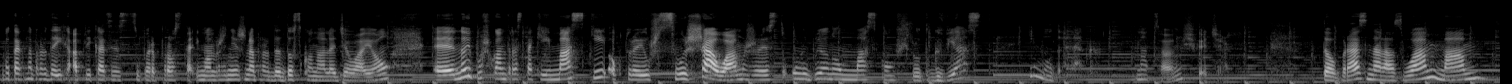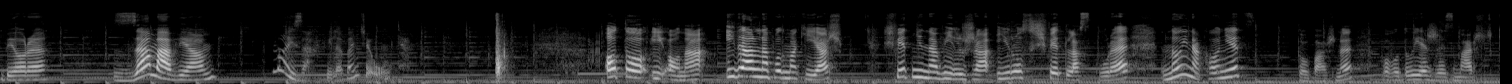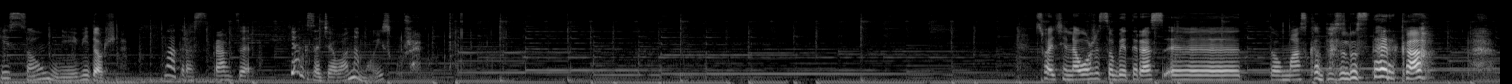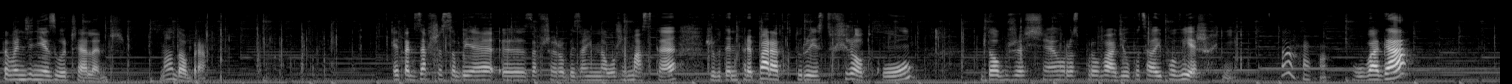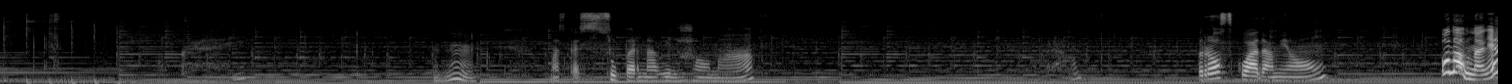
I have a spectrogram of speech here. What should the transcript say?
bo tak naprawdę ich aplikacja jest super prosta i mam wrażenie, że naprawdę doskonale działają. E, No i poszukam teraz takiej maski, o której już słyszałam, że jest ulubioną maską wśród gwiazd i modelek na całym świecie. Dobra, znalazłam, mam, biorę, zamawiam, no i za chwilę będzie u mnie. Oto i ona, idealna pod makijaż, świetnie nawilża i rozświetla skórę, no i na koniec to ważne, powoduje, że zmarszczki są mniej widoczne. No a teraz sprawdzę, jak zadziała na mojej skórze. Słuchajcie, nałożę sobie teraz yy, tą maskę bez lusterka. To będzie niezły challenge. No dobra. Ja tak zawsze sobie, yy, zawsze robię zanim nałożę maskę, żeby ten preparat, który jest w środku, dobrze się rozprowadził po całej powierzchni. Uwaga! Mm, Maska jest super nawilżona. Dobra. Rozkładam ją. Podobna, nie?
